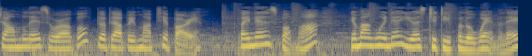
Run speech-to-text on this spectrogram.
ရောင်းမလဲဆိုတာကိုပြောပြပေးမှာဖြစ်ပါတယ် Binance ပေါ်မှာမြန်မာငွေနဲ့ USDT ဘယ်လိုဝယ်မလဲ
